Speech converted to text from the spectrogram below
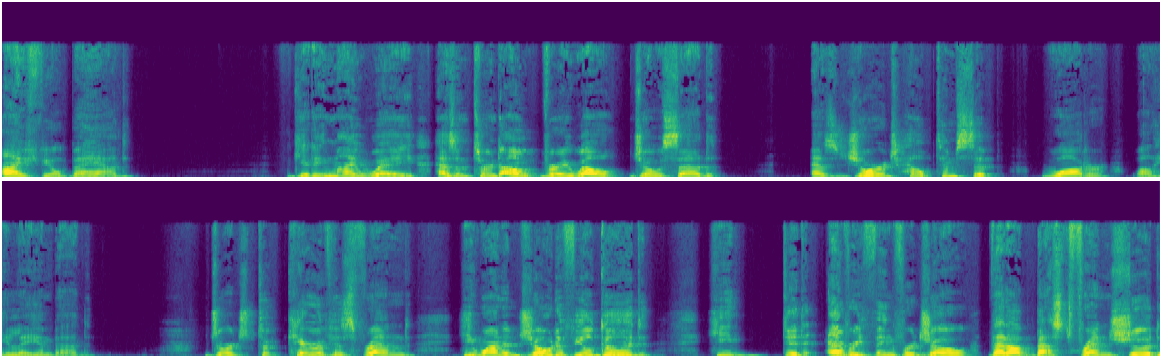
I feel bad. Getting my way hasn't turned out very well, Joe said, as George helped him sip water while he lay in bed. George took care of his friend. He wanted Joe to feel good. He did everything for Joe that a best friend should.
